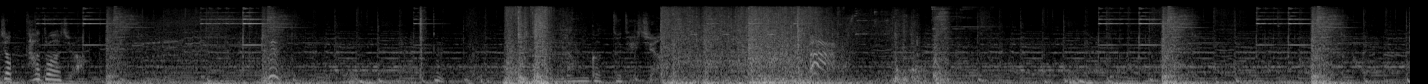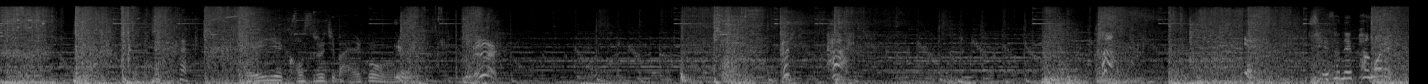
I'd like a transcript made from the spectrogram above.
직접 타도하죠. 이런 것도 되죠. A에 거스르지 말고 최선의 방어를.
